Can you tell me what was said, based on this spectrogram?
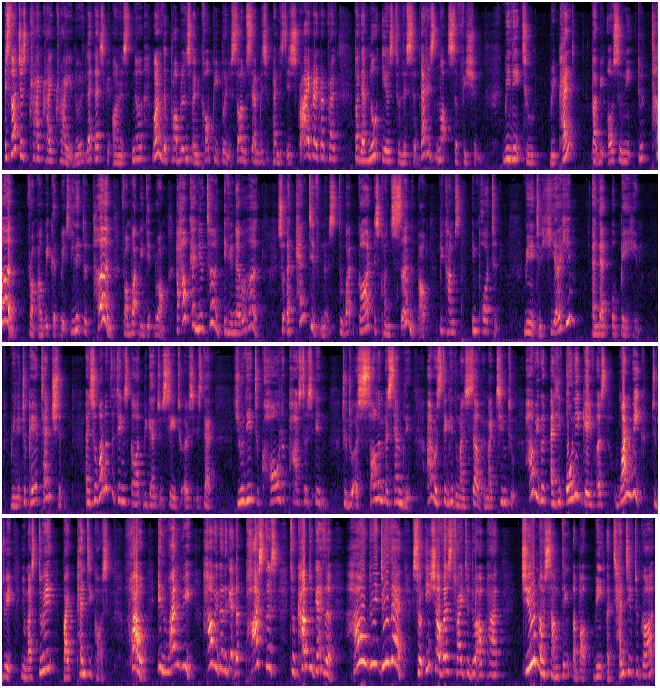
it's not just cry, cry, cry, you know, let, let's be honest. You know, one of the problems when we call people in into solemn assemblies, repentance is cry, cry, cry, cry, but they have no ears to listen. That is not sufficient. We need to repent, but we also need to turn from our wicked ways. We need to turn from what we did wrong. But how can you turn if you never heard? So attentiveness to what God is concerned about becomes important. We need to hear Him and then obey Him. We need to pay attention. And so one of the things God began to say to us is that you need to call the pastors in to do a solemn assembly. I was thinking to myself and my team too, how are we going? And he only gave us one week to do it. You must do it by Pentecost. Wow, in one week, how are we going to get the pastors to come together? How do we do that? So each of us try to do our part. Do you know something about being attentive to God,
